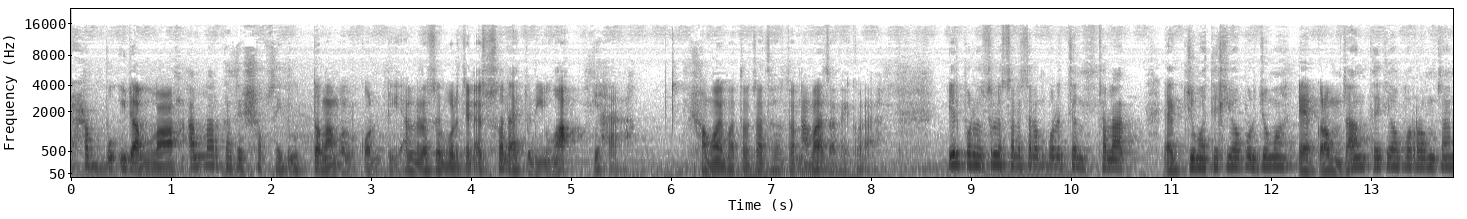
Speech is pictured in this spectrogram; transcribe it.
আহাব্বু ইলাল্লাহ। আল্লাহর কাছে সবচেয়ে উত্তম আমল কোনটি? আল্লাহ রসুল বলেছেন সলাতুল ওয়াক্তিহা সময় মতো যথাযথ নামাজ আদায় করা। এরপর রসুল্লাহ সাল্লাহ সাল্লাম বলেছেন, সালাত এক জুমা থেকে অপর জুমা, এক রমজান থেকে অপর রমজান।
